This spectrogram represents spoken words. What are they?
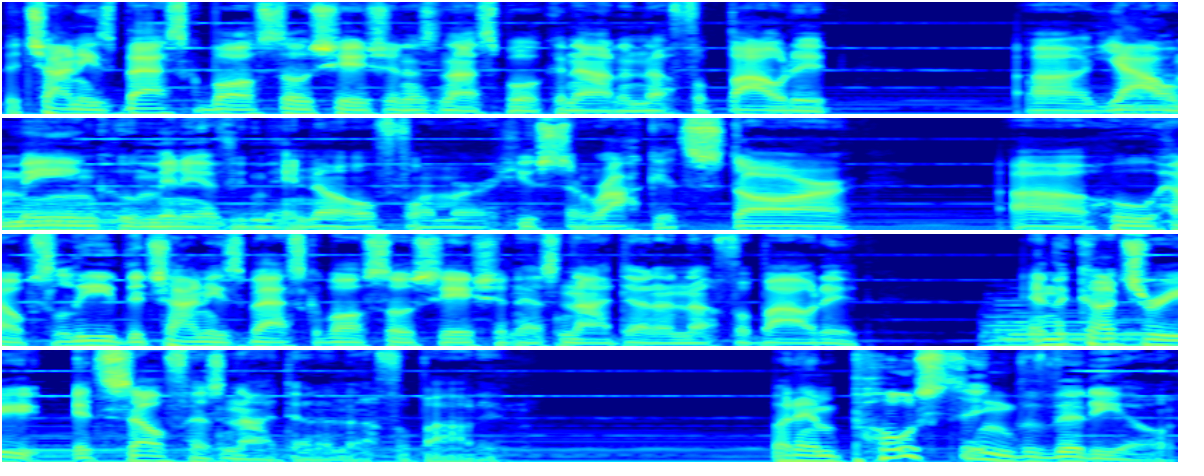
The Chinese Basketball Association has not spoken out enough about it. Uh, Yao Ming, who many of you may know, former Houston Rockets star, uh, who helps lead the Chinese Basketball Association, has not done enough about it. And the country itself has not done enough about it. But in posting the video,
